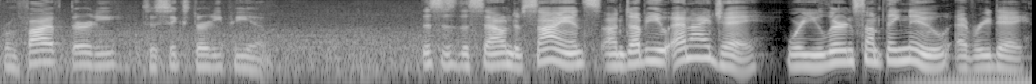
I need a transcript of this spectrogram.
from 5:30 to 6:30 p.m. This is the sound of science on WNIJ, where you learn something new every day.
